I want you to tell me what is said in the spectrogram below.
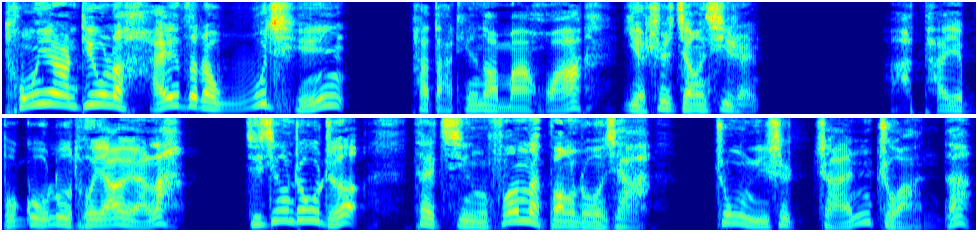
同样丢了孩子的吴琴，他打听到马华也是江西人。啊，他也不顾路途遥远了，几经周折，在警方的帮助下，终于是辗转的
